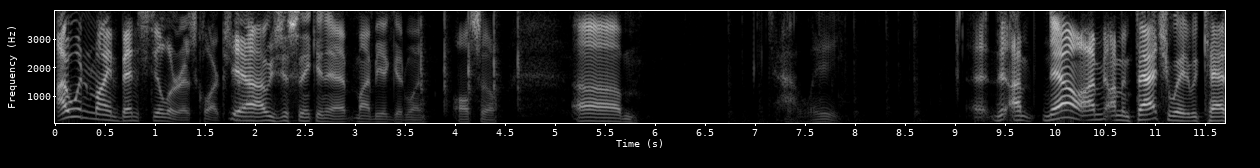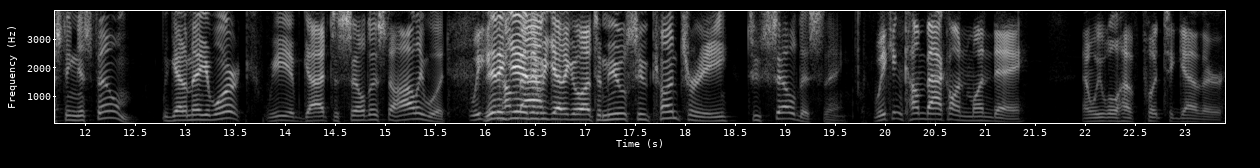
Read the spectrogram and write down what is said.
I wouldn't mind Ben Stiller as Clark. Yeah, I was just thinking that might be a good one. Also, um, golly, uh, I'm now I'm I'm infatuated with casting this film. We got to make it work. We have got to sell this to Hollywood. We then again, then we got to go out to Muleshoe Country to sell this thing. We can come back on Monday, and we will have put together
